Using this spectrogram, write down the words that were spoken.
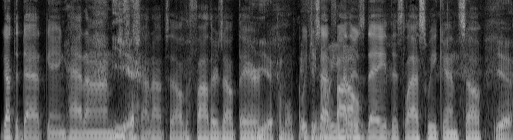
you got the dad gang hat on. Yeah. Shout out to all the fathers out there. Yeah, come on. We If you just know, had you Father's know. Day this last weekend. So, Yeah.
